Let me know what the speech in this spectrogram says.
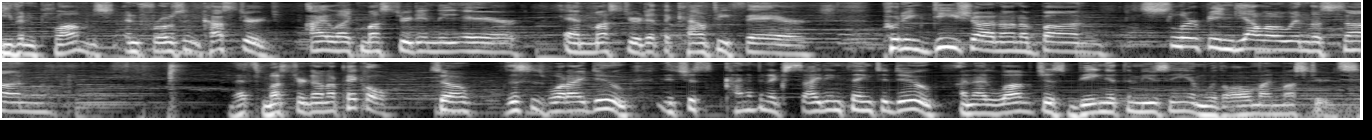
even plums and frozen custard. I like mustard in the air and mustard at the county fair. Putting Dijon on a bun, slurping yellow in the sun. That's mustard on a pickle. So this is what I do. It's just kind of an exciting thing to do. And I love just being at the museum with all my mustards.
